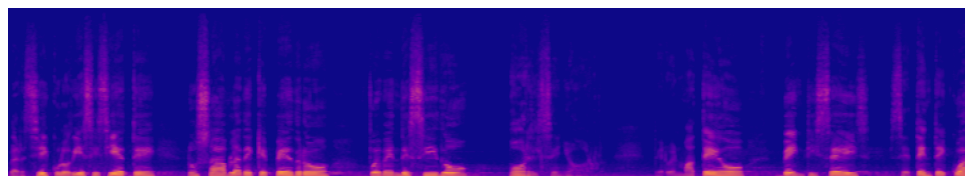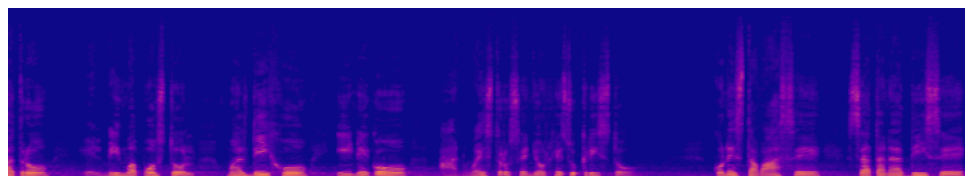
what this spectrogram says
versículo 17, nos habla de que Pedro fue bendecido por el Señor. Pero en Mateo 26, 74, el mismo apóstol maldijo y negó a nuestro Señor Jesucristo. Con esta base, Satanás dice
